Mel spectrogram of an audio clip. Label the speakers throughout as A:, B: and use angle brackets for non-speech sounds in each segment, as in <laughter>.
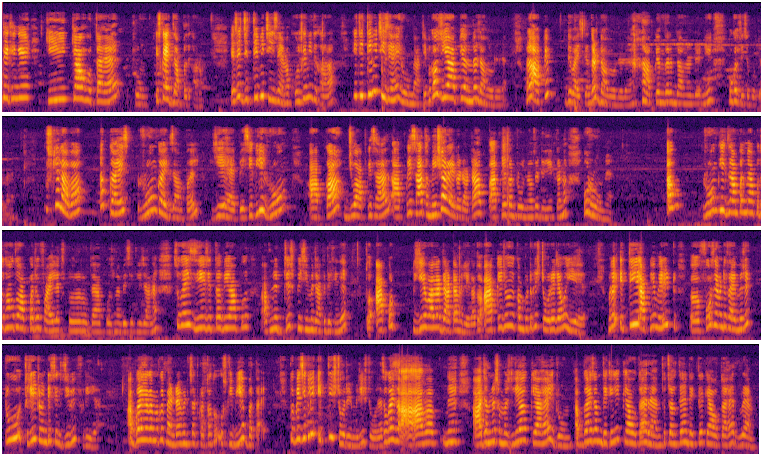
A: देखेंगे कि क्या होता है रोम इसका एग्ज़ाम्पल दिखा रहा हूँ। जैसे जितनी भी चीज़ें हैं, मैं खोल के नहीं दिखा रहा, ये जितनी भी चीज़ें हैं रोम में आती है। बिकॉज़ ये आपके अंदर डाउनलोडेड है। मतलब आपके डिवाइस के अंदर डाउनलोडेड है। <laughs> आपके अंदर डाउनलोडेड नहीं, वो गलती से बोल दिया मैंने। उसके अलावा, अब गाइज़ रोम का एग्ज़ाम्पल ये है। बेसिकली रोम आपका, जो आपके साथ आपके साथ हमेशा रहेगा डाटा आप, आपके कंट्रोल में उसे डिलीट करना, वो रोम है। अब रोम की एग्जांपल मैं आपको दिखाऊँ तो आपका जो फ़ाइल एक्सप्लोरर होता है, आपको उसमें बेसिकली जाना है। सो so गाइज़ ये जितना भी आप अपने जिस पीसी में जाके देखेंगे तो आपको ये वाला डाटा मिलेगा। तो आपके जो कंप्यूटर की स्टोरेज है, वो ये है। मतलब इतनी आपकी मेरी फोर सेवेंटी फाइव में से two three twenty six G B free है। अब गाइज़ अगर मैं कोई पेन ड्राइव इंसर्ट करता हूँ तो उसकी भी ये बताए। तो बेसिकली इतनी स्टोरेज मेरी स्टोर है। तो गाइज़ अब आपने, आज हमने समझ लिया क्या है रोम अब गाइज़ हम देखेंगे क्या होता है रैम तो चलते हैं, देखते हैं क्या होता है रैम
